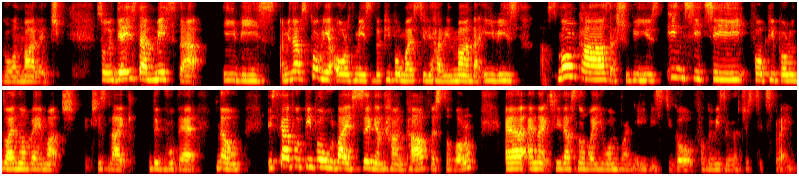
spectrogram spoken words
go on mileage. So there is that myth that EVs, I mean, that's probably an old myth, but people might still have in mind that EVs are small cars that should be used in city for people who don't know very much, which is like the group there. No, this type of people will buy a second-hand car, first of all, uh, and actually that's not where you want brand new EVs to go for the reason I just explained.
